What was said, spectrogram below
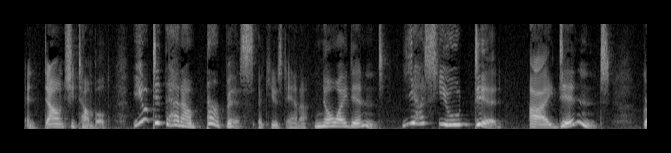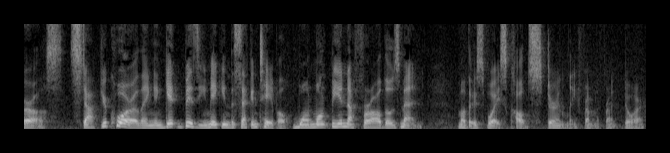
and down she tumbled. You did that on purpose, accused Anna. No, I didn't. Yes, you did. I didn't. Girls, stop your quarreling and get busy making the second table. One won't be enough for all those men. Mother's voice called sternly from the front door.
